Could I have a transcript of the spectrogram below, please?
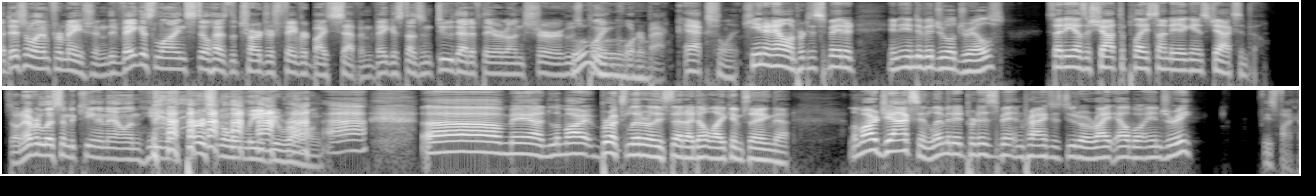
Additional information: the Vegas line still has the Chargers favored by seven. Vegas doesn't do that if they are unsure who's playing quarterback. Excellent. Keenan Allen participated in individual drills. Said he has a shot to play Sunday against Jacksonville. Don't ever listen to Keenan Allen. He will personally lead you wrong. oh man, Lamar Brooks literally said I don't like him saying that. Lamar Jackson, limited participant in practice due to a right elbow injury. He's fine.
